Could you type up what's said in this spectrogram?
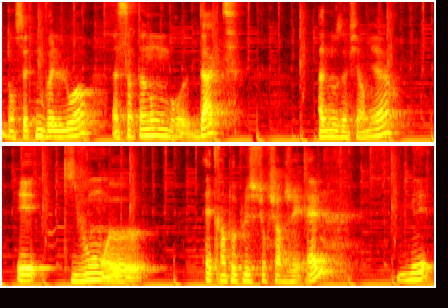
dans cette nouvelle loi un certain nombre d'actes à nos infirmières et qui vont euh, être un peu plus surchargées elles, mais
